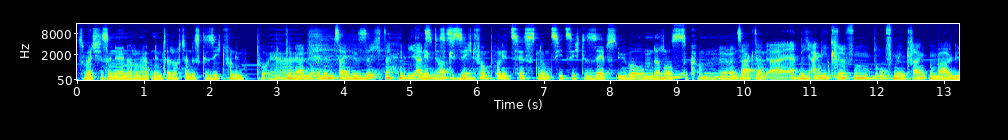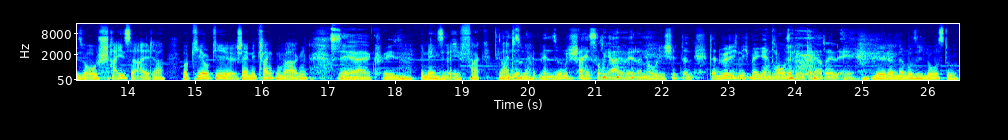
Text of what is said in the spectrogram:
Soweit ich das in Erinnerung habe, nimmt er doch dann das Gesicht von dem. Po ja, Genau, er nimmt sein Gesicht wie Er als nimmt das Maske. Gesicht vom Polizisten und zieht sich das selbst über, um da rauszukommen. Ja, und sagt dann, ah, er hat mich angegriffen, ruft einen Krankenwagen. Die so, oh Scheiße, Alter. Okay, okay, schnell den Krankenwagen. Sehr crazy. Dann denken sie, ey, fuck, Wenn warte so, mal. wenn so ein Scheiß real wäre, dann holy shit, dann, dann würde ich nicht mehr gern rausgehen, generell, ey. Nee, dann, dann muss ich los, du.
